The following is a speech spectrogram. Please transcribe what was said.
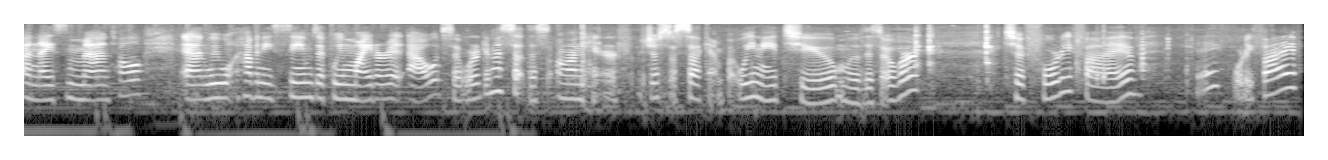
a nice mantle and we won't have any seams if we miter it out. So we're gonna set this on here for just a second, but we need to move this over to 45, okay, 45.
